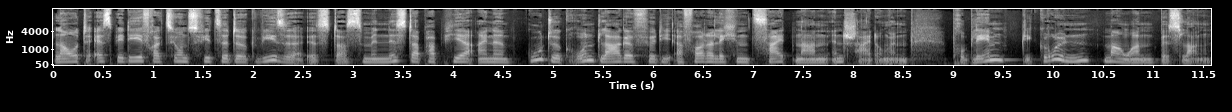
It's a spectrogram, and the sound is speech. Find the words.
Laut SPD-Fraktionsvize Dirk Wiese ist das Ministerpapier eine gute Grundlage für die erforderlichen zeitnahen Entscheidungen. Problem, die Grünen mauern bislang.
